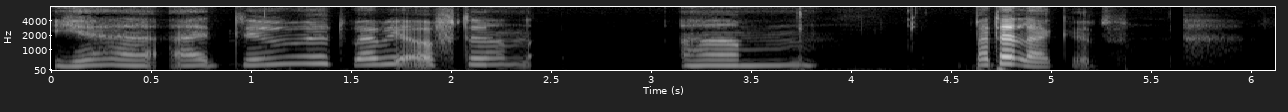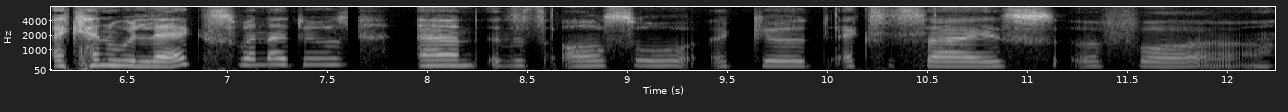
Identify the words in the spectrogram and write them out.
yeah, I do it very often, um, but I like it. I can relax when I do, and it is also a good exercise uh, for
